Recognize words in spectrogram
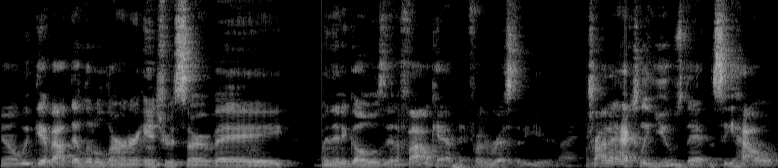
you know, we give out that little learner interest survey, mm-hmm. And then it goes in a file cabinet for the rest of the year. Right. Try to actually use that and see how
